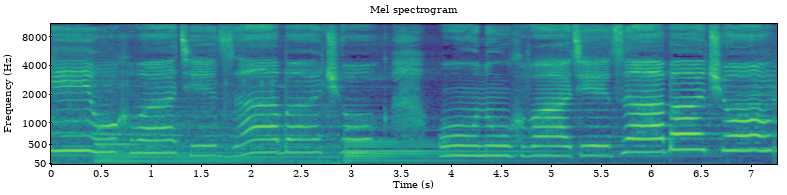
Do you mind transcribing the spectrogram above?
и ухватит за бочок. Он ухватит за бочок.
